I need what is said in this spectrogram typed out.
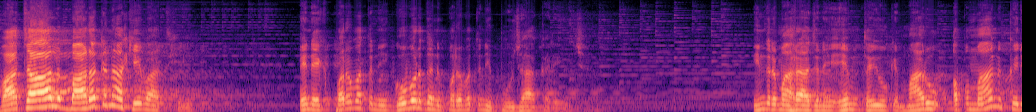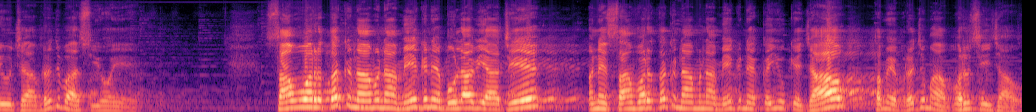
વાચાલ બાળકના કહેવાથી એને એક પર્વતની, ગોવર્ધન પર્વતની પૂજા કરી છે. ઇન્દ્ર મહારાજને એમ થયું કે મારું અપમાન કર્યું છે આ વ્રજવાસીઓએ. સાંવર્તક નામના મેઘને બોલાવ્યા છે અને સાંવર્તક નામના મેઘને કહ્યું કે જાઓ, તમે વ્રજમાં વરસી જાઓ.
